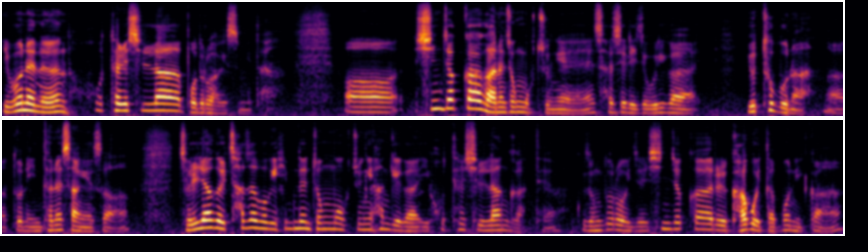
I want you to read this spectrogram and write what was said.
이번에는 호텔 신라 보도록 하겠습니다. 어, 신저가 가는 종목 중에 사실 이제 우리가 유튜브나 어, 또는 인터넷상에서 전략을 찾아보기 힘든 종목 중에 한 개가 이 호텔 신라인 것 같아요. 그 정도로 이제 신저가를 가고 있다 보니까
